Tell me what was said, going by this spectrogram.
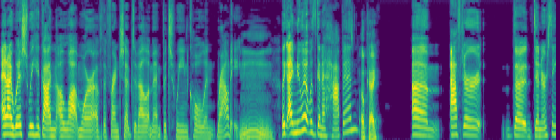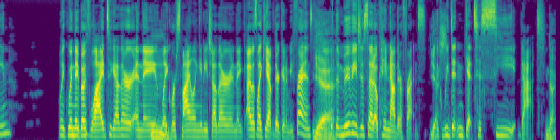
And I wish we had gotten a lot more of the friendship development between Cole and Rowdy. Mm. Like I knew it was going to happen. Okay. um after the dinner scene like when they both lied together and they Mm. like were smiling at each other and they i was like yep they're gonna be friends Yeah. but the movie just said okay now they're friends Yes. like we didn't get to see that no.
